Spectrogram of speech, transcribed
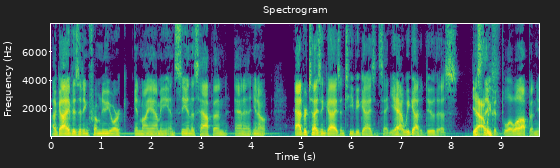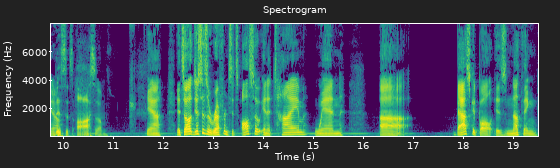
a guy visiting from New York in Miami and seeing this happen, and uh, you know advertising guys and TV guys and saying yeah we got to do this. Yeah, this thing we've- could blow up, and you know This is awesome. Yeah, it's all just as a reference. It's also in a time when uh, basketball is nothing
